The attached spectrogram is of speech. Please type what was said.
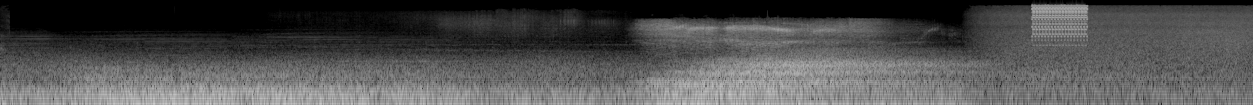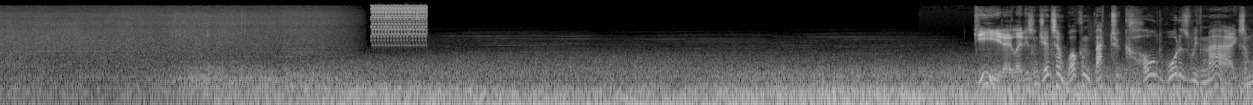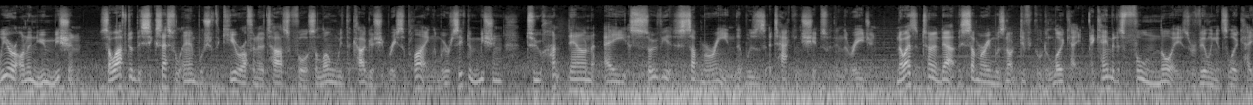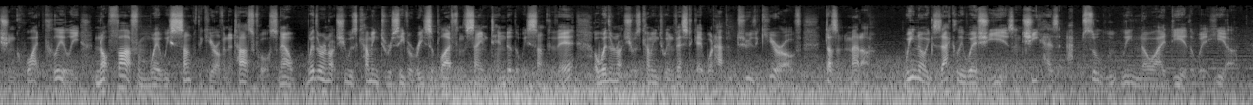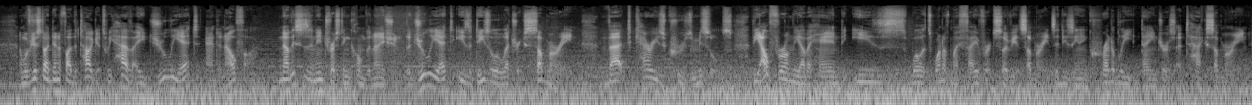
G'day, eh, ladies and gents, and welcome back to Cold Waters with Magz, and we are on a new mission. So, after the successful ambush of the Kirov and her task force, along with the cargo ship resupplying them, we received a mission to hunt down a Soviet submarine that was attacking ships within the region. Now, as it turned out, this submarine was not difficult to locate. It came at its full noise, revealing its location quite clearly, not far from where we sunk the Kirov in a task force. Now, whether or not she was coming to receive a resupply from the same tender that we sunk there, or whether or not she was coming to investigate what happened to the Kirov, doesn't matter. We know exactly where she is, and she has absolutely no idea that we're here. And we've just identified the targets. We have a Juliet and an Alfa. Now, this is an interesting combination. The Juliet is a diesel electric submarine that carries cruise missiles. The Alfa, on the other hand, is, well, it's one of my favourite Soviet submarines. It is an incredibly dangerous attack submarine.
